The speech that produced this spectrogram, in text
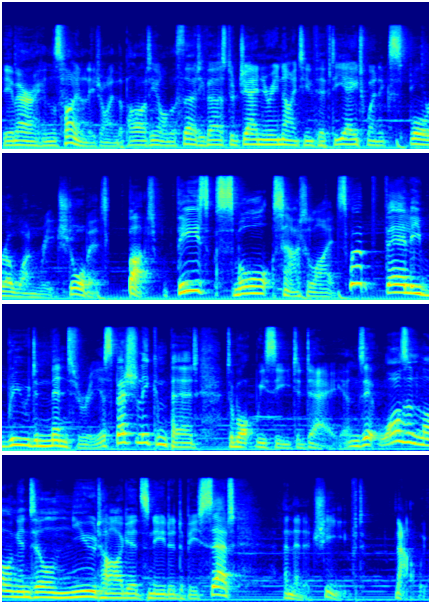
the Americans finally joined the party on the 31st of January 1958 when Explorer 1 reached orbit. But these small satellites were fairly rudimentary, especially compared to what we see today, and it wasn't long until new targets needed to be set and then achieved. Now, we'd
